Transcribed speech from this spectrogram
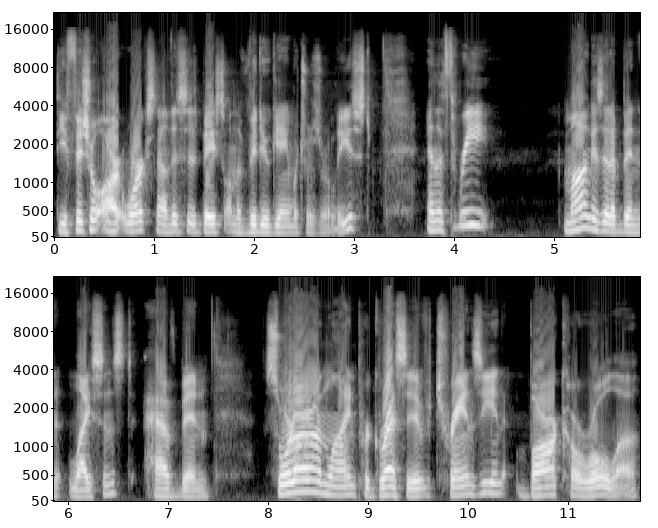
the official artworks. Now, this is based on the video game which was released. And the three mangas that have been licensed have been Sword Art Online Progressive Transient Barcarola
